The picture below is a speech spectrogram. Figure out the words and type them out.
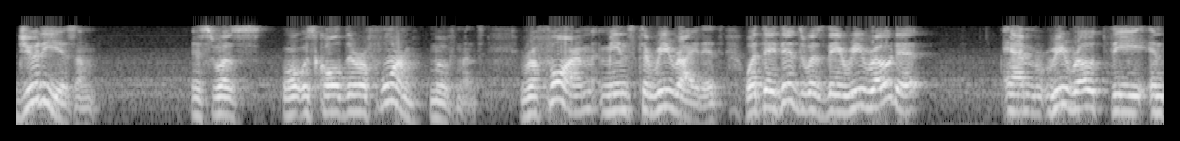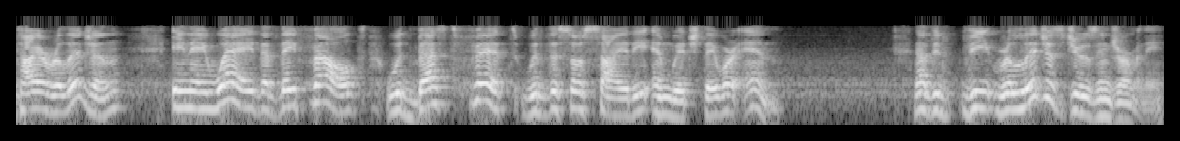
Judaism. This was what was called the Reform movement. Reform means to rewrite it. What they did was they rewrote it and rewrote the entire religion in a way that they felt would best fit with the society in which they were in. Now, the, the religious Jews in Germany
